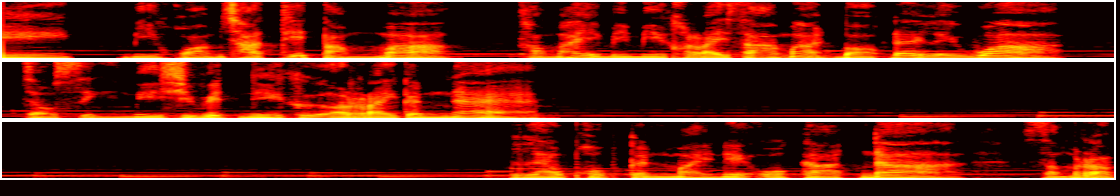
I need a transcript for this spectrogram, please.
นี้มีความชัดที่ต่ำมากทำให้ไม่มีใครสามารถบอกได้เลยว่า เจ้าสิ่งมีชีวิตนี้คืออะไรกันแน่ แล้วพบกันใหม่ในโอกาสหน้าสำหรับ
